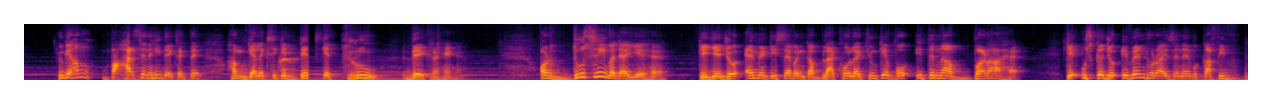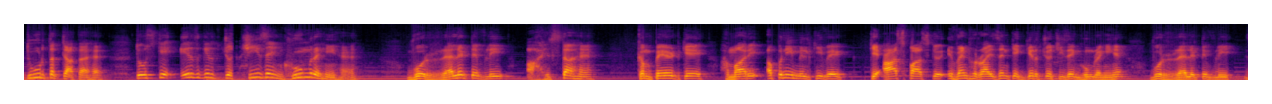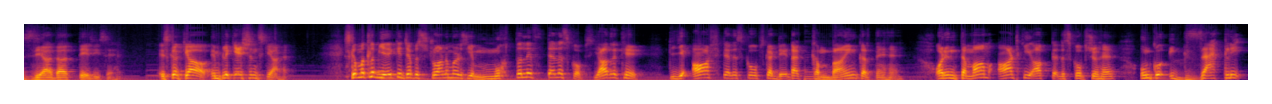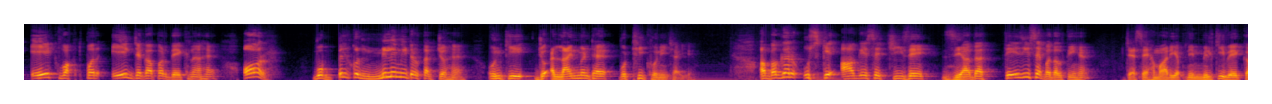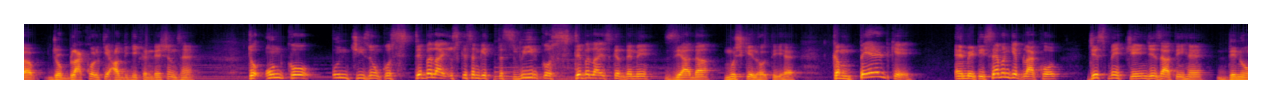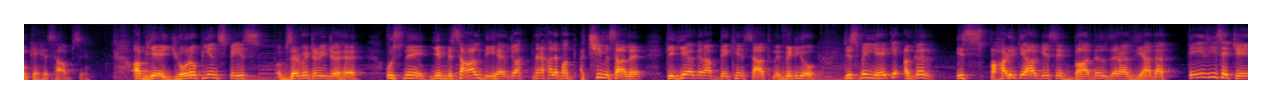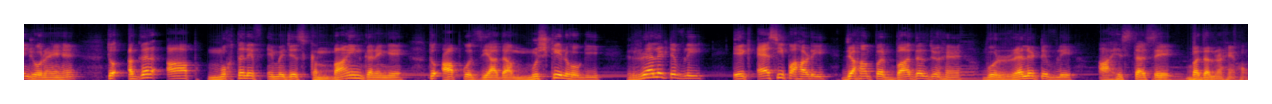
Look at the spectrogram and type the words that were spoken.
کیونکہ ہم باہر سے نہیں دیکھ سکتے، ہم گیلیکسی کے ڈسک کے تھرو دیکھ رہے ہیں۔ اور دوسری وجہ یہ ہے کہ یہ جو ایم ایٹی سیون کا بلیک ہول ہے، کیونکہ وہ اتنا بڑا ہے کہ اس کا جو ایونٹ ہورائزن ہے وہ کافی دور تک جاتا ہے، تو اس کے ارد گرد جو چیزیں گھوم رہی ہیں، وہ ریلیٹیولی آہستہ ہیں کمپیئرڈ کے ہماری اپنی ملکی وے کے آس پاس کے ایونٹ ہورائزن کے گرد جو چیزیں گھوم رہی ہیں، وہ ریلیٹیولی زیادہ تیزی سے ہیں۔ اس کا کیا امپلیکیشنز کیا ہیں؟ اس کا مطلب یہ ہے کہ جب اسٹرانومرز یہ مختلف ٹیلیسکوپس یاد رکھیں کہ یہ آٹھ ٹیلیسکوپس کا ڈیٹا کمبائن کرتے ہیں اور ان تمام آٹھ کی آٹھ ٹیلیسکوپس جو ہیں، ان کو ایگزیکٹلی ایک وقت پر ایک جگہ پر دیکھنا ہے اور وہ بالکل ملی میٹر تک جو ہیں، ان کی جو الائنمنٹ ہے، وہ ٹھیک ہونی چاہیے۔ اب اگر اس کے آگے سے چیزیں زیادہ تیزی سے بدلتی ہیں، جیسے ہماری اپنی ملکی وے کا جو بلیک ہول کے آگے کی کنڈیشنز ہیں تو ان کو، ان چیزوں کو سٹیبلائز اس قسم کی تصویر کو سٹیبلائز کرنے میں زیادہ مشکل ہوتی ہے۔ کمپیئرڈ کے ایم ایٹی سیون کے بلیک ہول جس میں چینجز آتی ہیں دنوں کے حساب سے۔ اب یہ یورپین سپیس آبزرویٹری جو ہے، اس نے یہ مثال دی ہے، جو میرا خیال ہے بہت اچھی مثال ہے کہ یہ اگر آپ دیکھیں ساتھ میں ویڈیو، جس میں یہ ہے کہ اگر اس پہاڑی کے آگے سے بادل ذرا زیادہ تیزی سے چینج ہو رہے ہیں تو اگر آپ مختلف امیجز کمبائن کریں گے تو آپ کو زیادہ مشکل ہوگی۔ ریلیٹیولی ایک ایسی پہاڑی جہاں پر بادل جو ہیں وہ ریلیٹیولی آہستہ سے بدل رہے ہوں۔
